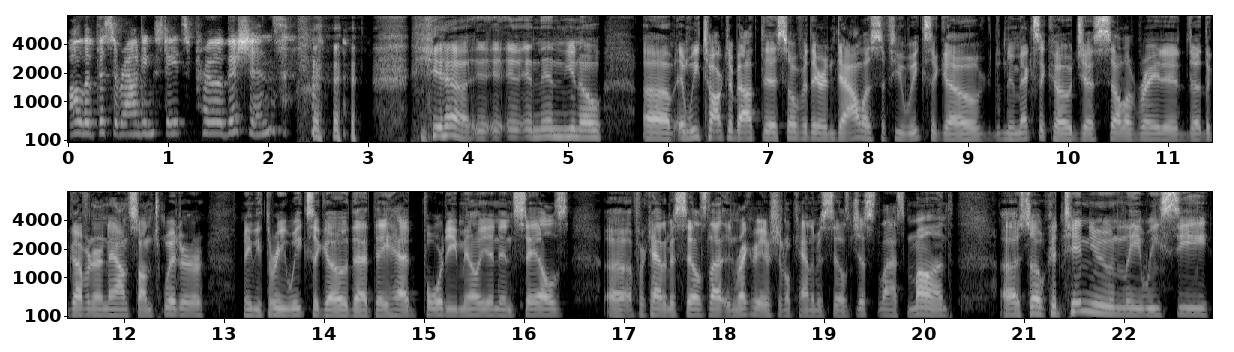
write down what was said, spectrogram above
all of the surrounding states' prohibitions. yeah. And then, you know, uh, and we talked about this over there in Dallas a few weeks ago. New Mexico just celebrated, the, the governor announced on Twitter maybe three weeks ago that they had 40 million in sales uh, for cannabis sales in recreational cannabis sales just last month. Uh, so continually we see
